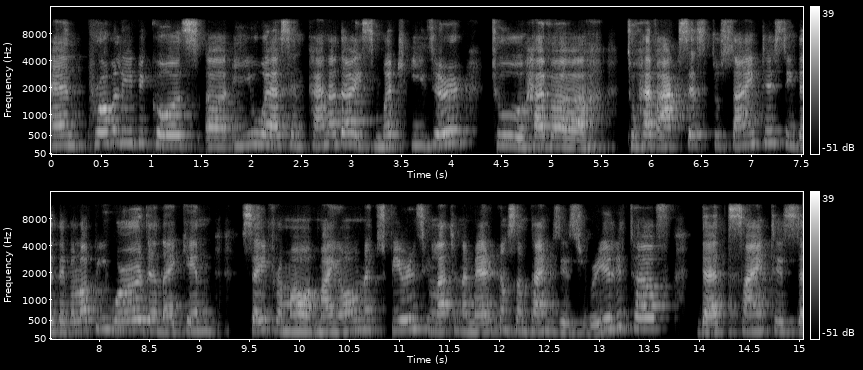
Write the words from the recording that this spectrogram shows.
And probably because uh, in US and Canada, it's much easier to have a to have access to scientists in the developing world. And I can say from our, my own experience in Latin America, sometimes it's really tough that scientists uh,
